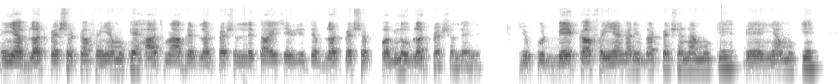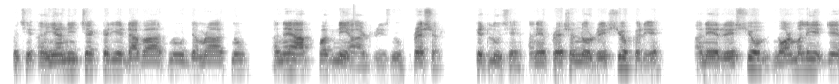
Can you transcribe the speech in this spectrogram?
અહીંયા બ્લડ પ્રેશર કફ અહીંયા મૂકે હાથમાં આપણે બ્લડ પ્રેશર લેતા હોય છે એવી રીતે બ્લડ પ્રેશર પગનું બ્લડ પ્રેશર લેવે યુ પુટ બે કફ અહીંયા ગાડી બ્લડ પ્રેશર ના મૂકીએ, બે અહીંયા મૂકીએ, પછી અહીંયાની ચેક કરીએ, ડાબા હાથનું, જમણા હાથનું અને આ પગની આર્ટરીઝનું પ્રેશર કેટલું છે? અને પ્રેશરનો રેશિયો કરીએ અને રેશિયો નોર્મલી જે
